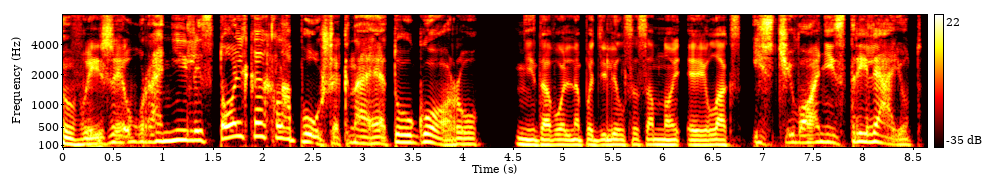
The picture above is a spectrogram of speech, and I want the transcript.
«Вы же уронили столько хлопушек на эту гору!» Недовольно поделился со мной Эйлакс. «Из чего они стреляют?»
